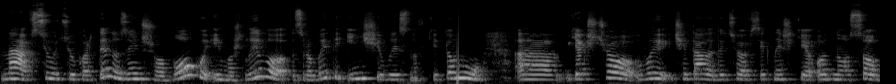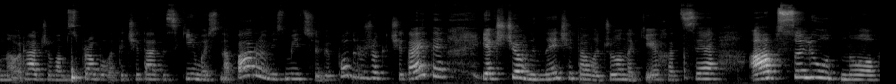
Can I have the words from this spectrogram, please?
на всю цю картину з іншого боку і, можливо, зробити інші висновки. Тому, е, якщо ви читали до цього всі книжки одноособно, раджу вам спробувати читати з кимось на пару. Візьміть собі подружок, читайте. Якщо ви не читали Джона Кеха, це абсолютно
